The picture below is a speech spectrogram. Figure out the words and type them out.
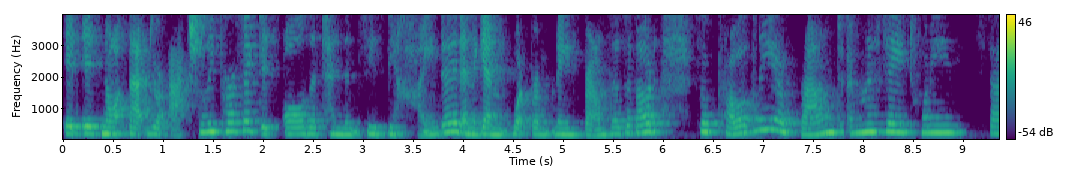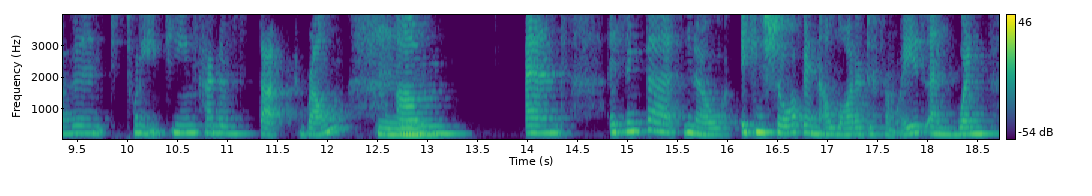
it is not that you're actually perfect, it's all the tendencies behind it. And again, what Brene Brown says about it. So probably around, I want to say 27, 2018, kind of that realm. Mm. Um, and I think that, you know, it can show up in a lot of different ways. And when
